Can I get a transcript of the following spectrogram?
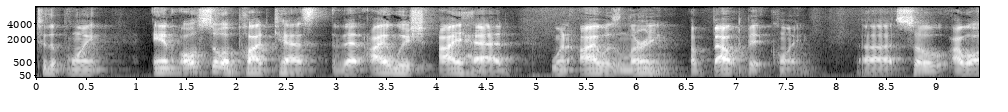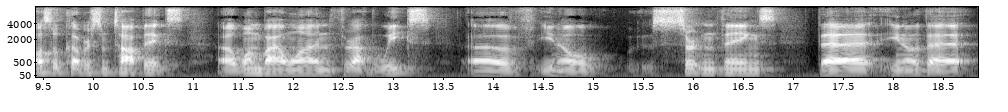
to the point and also a podcast that I wish I had when I was learning about Bitcoin. Uh, so I will also cover some topics uh, one by one throughout the weeks of you know certain things that you know that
